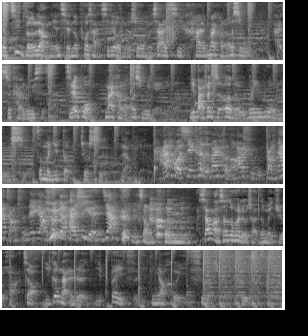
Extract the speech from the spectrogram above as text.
我记得两年前的破产系列，我们说我们下一期开迈凯伦二十五，还是开路易十三？结果迈凯伦二十五年赢了，以百分之二的微弱优势，这么一等就是两年，还好先开的迈凯伦二十五，涨价涨成那样，这个还是原价。想疯了。香港甚至会流传这么一句话，叫“一个男人一辈子一定要喝一次的酒”，路易十三。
